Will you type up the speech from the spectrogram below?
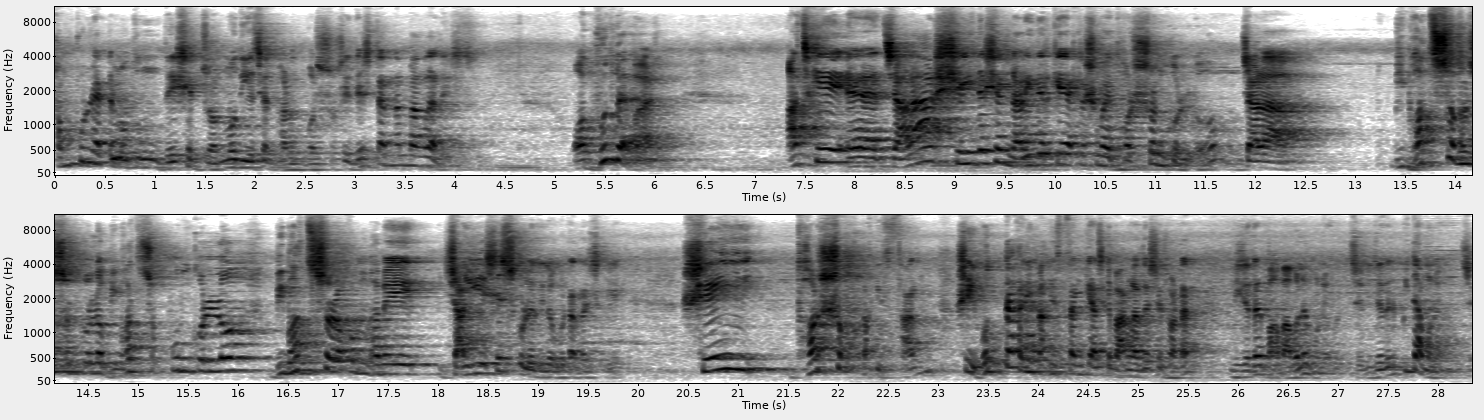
সম্পূর্ণ একটা নতুন দেশের জন্ম দিয়েছেন ভারতবর্ষ। সেই দেশটার নাম বাংলাদেশ। অদ্ভুত ব্যাপার। আজকে যারা সেই দেশের নারীদেরকে একটা সময় ধর্ষণ করল, যারা বিভৎস ধর্ষণ করল, বিভৎস খুন করল, বিভৎস রকমভাবে জ্বালিয়ে শেষ করে দিল গোটা দেশকে। সেই ধর্ষক পাকিস্তান, সেই হত্যাকারী পাকিস্তানকে আজকে বাংলাদেশে হঠাৎ নিজেদের বাবা বলে মনে হচ্ছে, নিজেদের পিতা মনে হচ্ছে।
